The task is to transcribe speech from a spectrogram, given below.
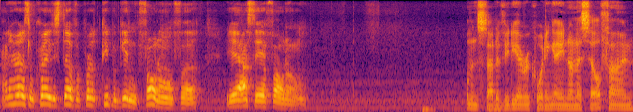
I done heard some crazy stuff of people getting fought on for. Yeah, I said fought on. Woman started video recording Ian on a cell phone.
